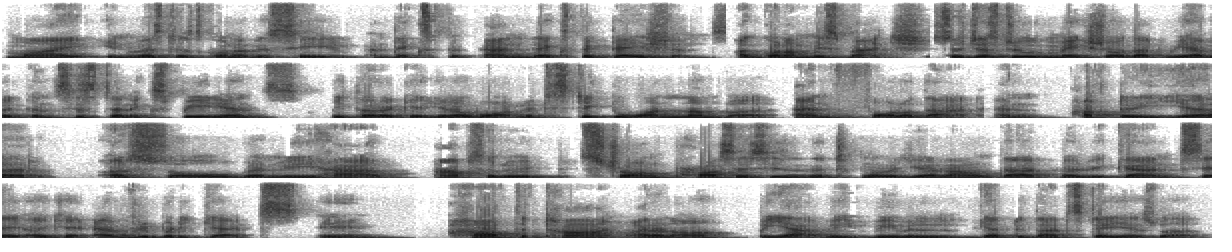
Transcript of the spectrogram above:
my investors going to receive and the and the expectations are going to mismatch so just to make sure that we have a consistent experience we thought okay you know what let's stick to one number and follow that. And after a year or so when we have absolute strong processes and the technology around that where we can say okay everybody gets in half the time i don't know. But yeah we, we will get to that stage as well.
